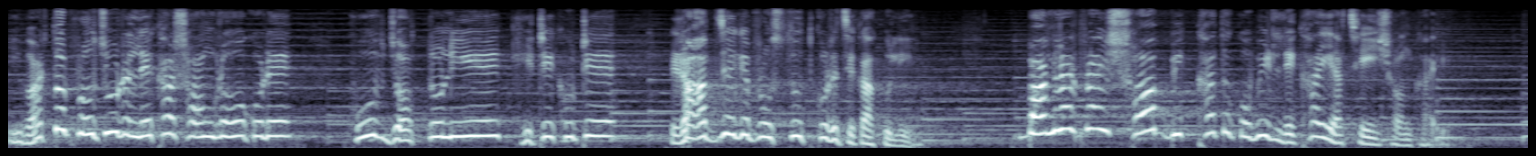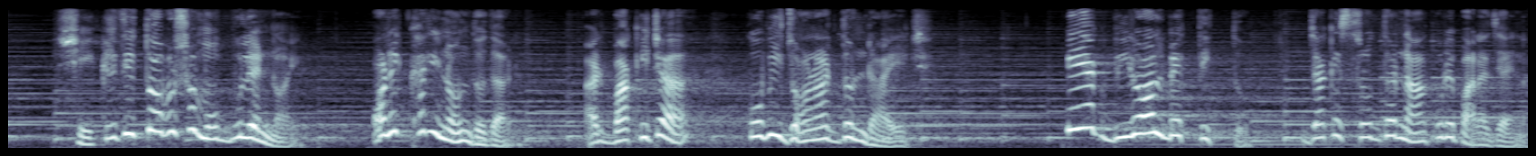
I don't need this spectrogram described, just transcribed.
এবার তো প্রচুর লেখা সংগ্রহ করে খুব যত্ন নিয়ে খেটে খুঁটে রাত জেগে প্রস্তুত করেছে কাকুলি। বাংলার প্রায় সব বিখ্যাত কবির লেখাই আছে এই সংখ্যায়। সেই কৃতিত্ব অবশ্য মকবুলের নয়, অনেকখানি নন্দদার। আর বাকিটা কবি জনার্দন রায়ের। এ এক বিরল ব্যক্তিত্ব, যাকে শ্রদ্ধা না করে পারা যায় না।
